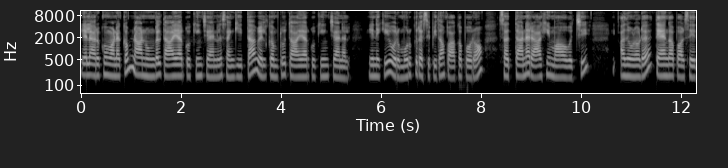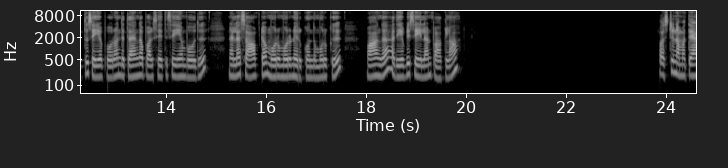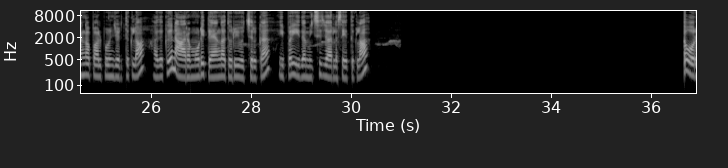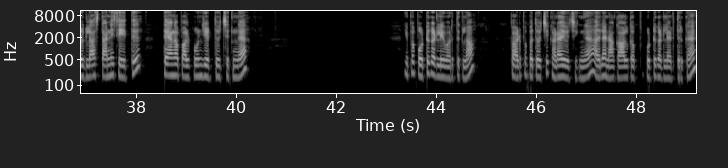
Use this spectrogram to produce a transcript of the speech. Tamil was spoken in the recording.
எல்லாருக்கும் வணக்கம். நான் உங்கள் Thayar cooking channel Sangeetha. Welcome to Thayar cooking channel. இன்றைக்கி ஒரு முறுக்கு ரெசிபி தான் பார்க்க போகிறோம் சத்தான ராகி மாவு வச்சு அதோட தேங்காய் பால் சேர்த்து செய்ய போகிறோம் இந்த தேங்காய் பால் சேர்த்து செய்யும்போது நல்லா சாப்பிட்டா மொறு மொறுன்னு இருக்கும் இந்த முறுக்கு. வாங்க அது எப்படி செய்யலான்னு பார்க்கலாம். ஃபஸ்ட்டு நம்ம தேங்காய் பால் புழிஞ்சு எடுத்துக்கலாம். அதுக்கு நான் அரை மூடி தேங்காய் துருவி வச்சுருக்கேன். இப்போ இதை மிக்சி ஜாரில் சேர்த்துக்கலாம். ஒரு கிளாஸ் தண்ணி சேர்த்து தேங்காய் பால் புழிஞ்சு எடுத்து வச்சுக்கோங்க. இப்போ பொட்டுக்கடலையை வறுத்துக்கலாம். இப்போ அடுப்பை பற்ற வச்சு கடாயை வச்சுக்கோங்க. அதில் நான் கால் கப் பொட்டுக்கடலை எடுத்திருக்கேன்.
